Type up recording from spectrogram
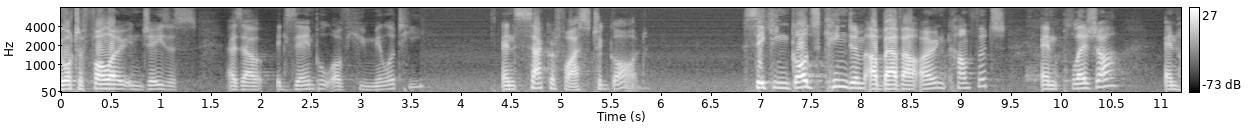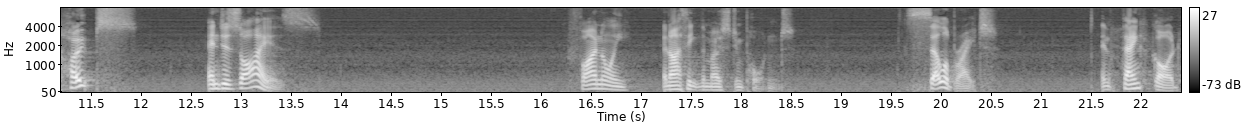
ought to follow in Jesus as our example of humility and sacrifice to God, seeking God's kingdom above our own comfort and pleasure and hopes and desires. Finally, and I think the most important, celebrate and thank God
